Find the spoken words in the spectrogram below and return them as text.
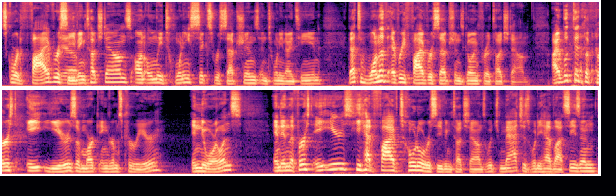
scored five receiving yeah. touchdowns on only 26 receptions in 2019. That's one of every five receptions going for a touchdown. I looked at the first eight years of Mark Ingram's career in New Orleans and in the first eight years, he had five total receiving touchdowns, which matches what he had last season.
